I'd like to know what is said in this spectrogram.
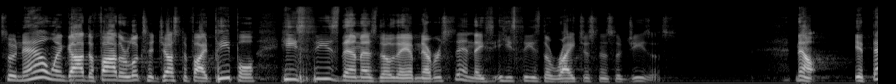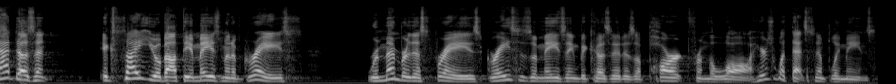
So now, when God the Father looks at justified people, he sees them as though they have never sinned. They, he sees the righteousness of Jesus. Now, if that doesn't excite you about the amazement of grace, remember this phrase grace is amazing because it is apart from the law. Here's what that simply means.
